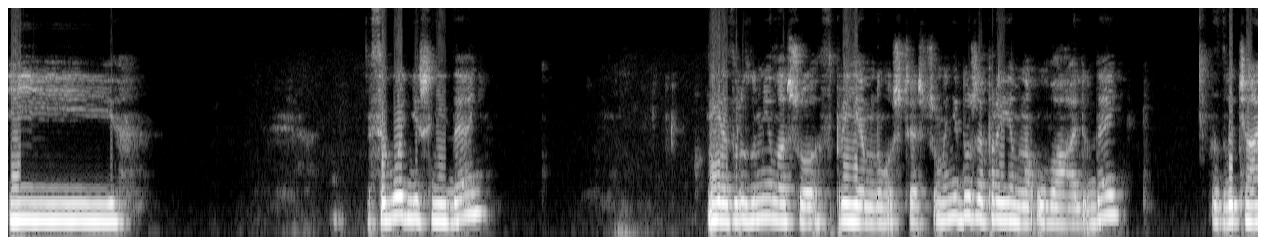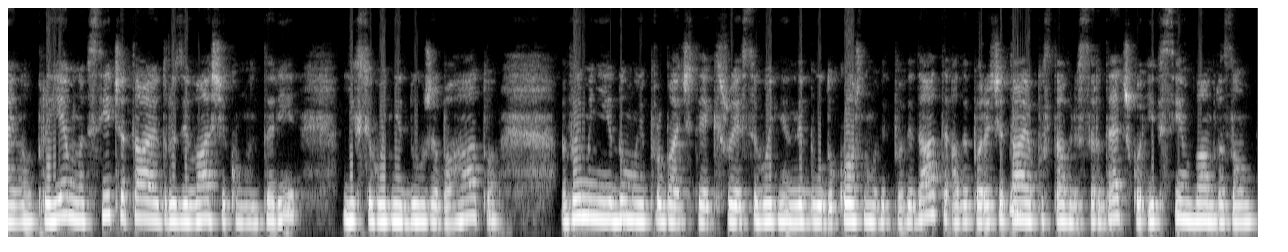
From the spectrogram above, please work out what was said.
І сьогоднішній день я зрозуміла, що з приємного ще, що мені дуже приємна увага людей, Звичайно, приємно. Всі читають, друзі, ваші коментарі. Їх сьогодні дуже багато. Ви мені, я думаю, пробачите, якщо я сьогодні не буду кожному відповідати, але перечитаю, поставлю сердечко і всім вам разом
